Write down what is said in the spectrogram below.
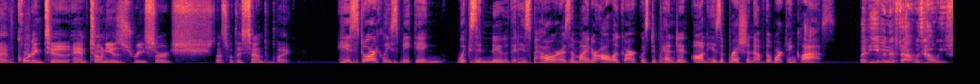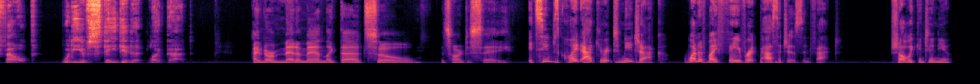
According to Antonia's research, that's what they sounded like. Historically speaking, Wickson knew that his power as a minor oligarch was dependent on his oppression of the working class. But even if that was how he felt, would he have stated it like that? I've never met a man like that, so it's hard to say. It seems quite accurate to me, Jack. One of my favorite passages, in fact. Shall we continue?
